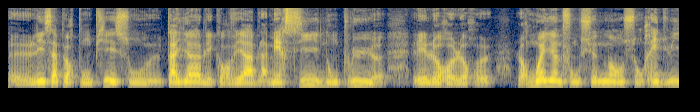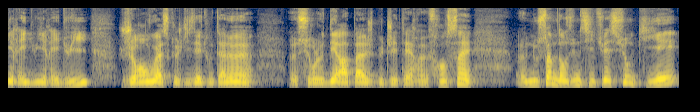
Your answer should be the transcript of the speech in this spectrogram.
les sapeurs-pompiers sont taillables et corvéables à merci, non plus les, leurs leurs moyens de fonctionnement sont réduits, réduits, réduits. Je renvoie à ce que je disais tout à l'heure sur le dérapage budgétaire euh, français, euh, nous sommes dans une situation qui est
